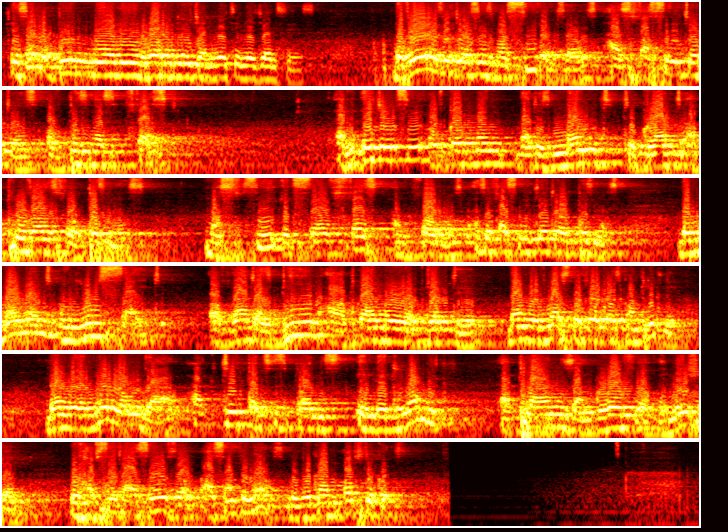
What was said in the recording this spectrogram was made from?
Instead of being merely revenue generating agencies, the various agencies must see themselves as facilitators of business first. An agency of government that is meant to grant approvals for business must see itself first and foremost as a facilitator of business. The moment we lose sight of that as being our primary objective, then we've lost the focus completely. Then we're no longer active participants in the economic uh, plans and growth of the nation. We have set ourselves up as something else. We become obstacles.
